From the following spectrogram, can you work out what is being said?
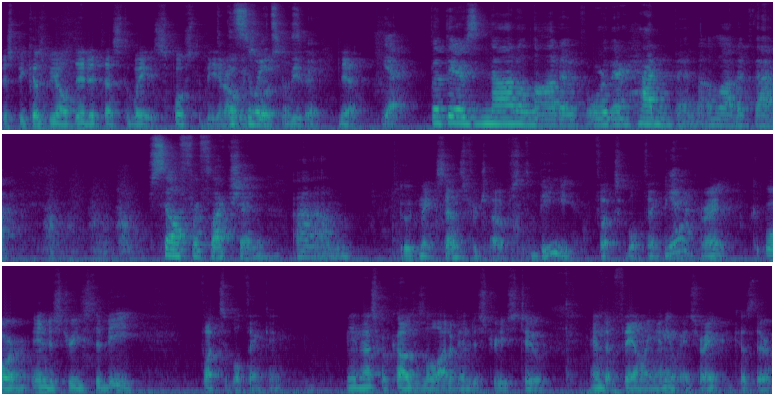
just because we all did it, that's the way it's supposed to be, and It's always the way it's supposed to be supposed there. Yeah. Yeah. But there's not a lot of or there hadn't been a lot of that self-reflection um, it would make sense for jobs to be flexible thinking, Yeah. right? Or industries to be flexible thinking. I mean, that's what causes a lot of industries to end up failing, anyways, right? Because they're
